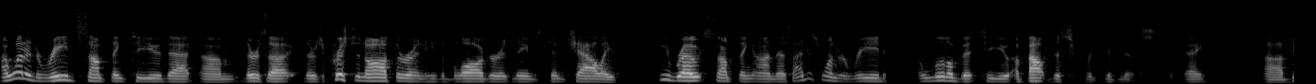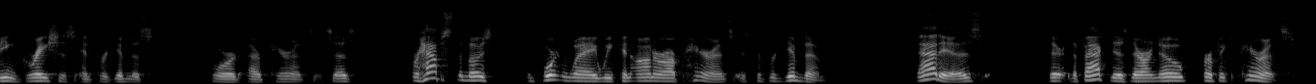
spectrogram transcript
I wanted to read something to you that um, there's a there's a Christian author and he's a blogger. His name's Tim Challies. He wrote something on this. I just wanted to read a little bit to you about this forgiveness. Okay, uh, being gracious and forgiveness toward our parents. It says, perhaps the most important way we can honor our parents is to forgive them. That is, there, the fact is, there are no perfect parents.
